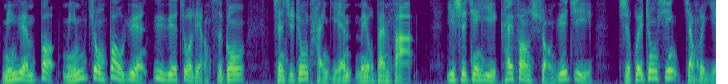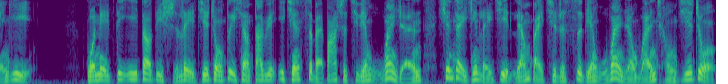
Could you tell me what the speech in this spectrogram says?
民怨报民众抱怨预约做两次工，陈时中坦言没有办法，医师建议开放爽约剂，指挥中心将会研议。国内第一到第十类接种对象大约一千四百八十七点五万人，现在已经累计两百七十四点五万人完成接种，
